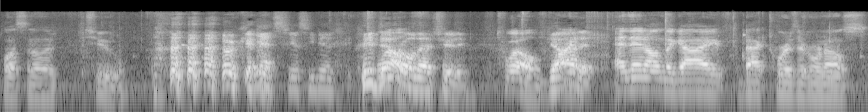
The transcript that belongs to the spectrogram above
Plus another two. okay. Yes, yes, he did. He did Twelve. roll that shooting. Twelve. Got Alright. it. And then on the guy back towards everyone else.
